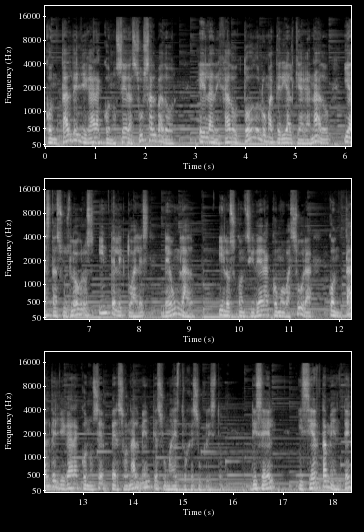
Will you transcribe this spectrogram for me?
con tal de llegar a conocer a su Salvador, Él ha dejado todo lo material que ha ganado y hasta sus logros intelectuales de un lado y los considera como basura con tal de llegar a conocer personalmente a su Maestro Jesucristo. Dice él, y ciertamente,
